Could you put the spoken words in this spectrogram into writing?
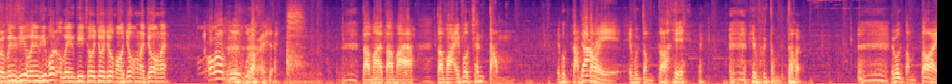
เอาไปหนึ่งทีเอาไปหนึ่งทีบอสเอาไปหนึ่งทีโชว์โชว์โชว์ของโชว์ของหน่อยโชว์ของหน่อยเขาก็คือกูหรอกไอ้ตามมาตามมาตามมาไอ้พวกชั้นต่ำไอ้พวกต่ำต้อยไอ้พวกต่ำต้อยไอ้พวกต่ำต้อยไอ้พวกต่ำต้อย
